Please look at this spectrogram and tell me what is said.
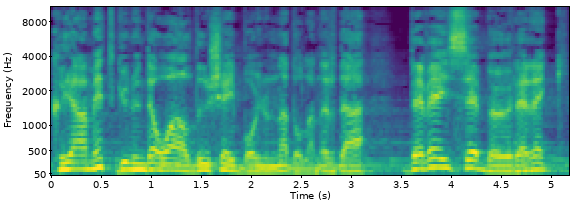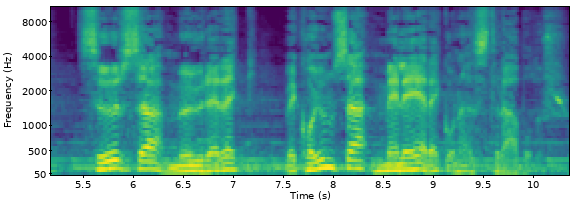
kıyamet gününde o aldığı şey boynuna dolanır da, deve ise böğürerek, sığırsa möğürerek ve koyunsa meleyerek ona ıstırap olur.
